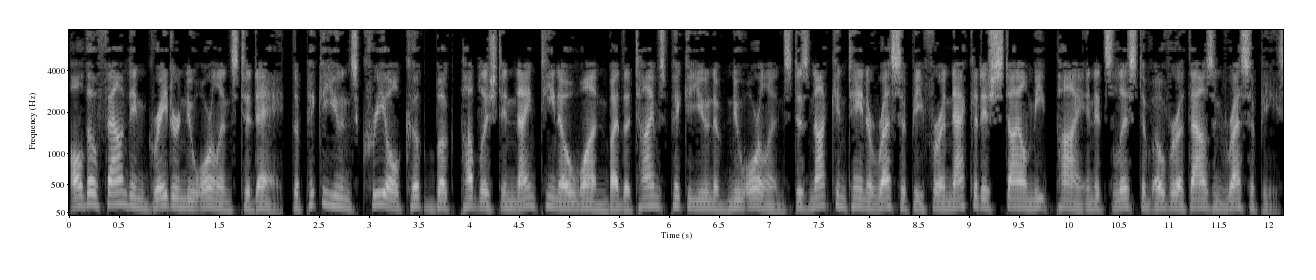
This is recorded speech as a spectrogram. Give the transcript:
Although found in Greater New Orleans today, the Picayune's Creole Cook Book published in 1901 by the Times-Picayune of New Orleans does not contain a recipe for a Natchitoches-style meat pie in its list of over a thousand recipes.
